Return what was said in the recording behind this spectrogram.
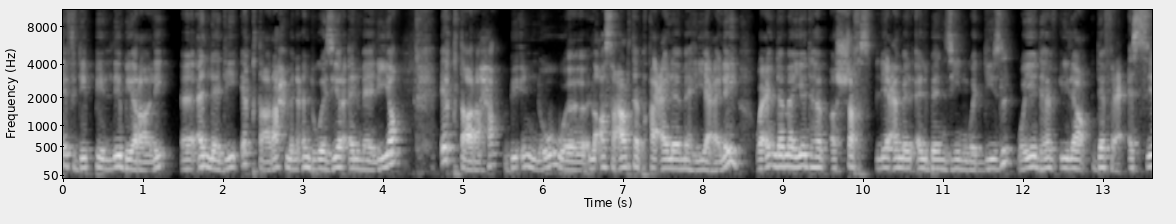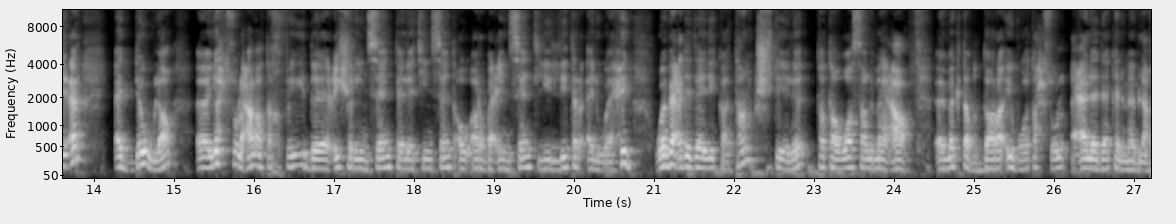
اف دي بي الليبرالي آه، الذي اقترح من عند وزير المالية اقترح بأنه آه، الأسعار تبقى على ما هي عليه وعندما يذهب الشخص لعمل البنزين والديزل ويذهب إلى دفع السعر الدولة آه، يحصل على تخفيض 20 سنت 30 سنت أو 40 سنت للتر الواحد. وبعد ذلك تانكشتيل تتواصل مع آه، مكتب الضرائب وتحصل على ذاك المبلغ.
